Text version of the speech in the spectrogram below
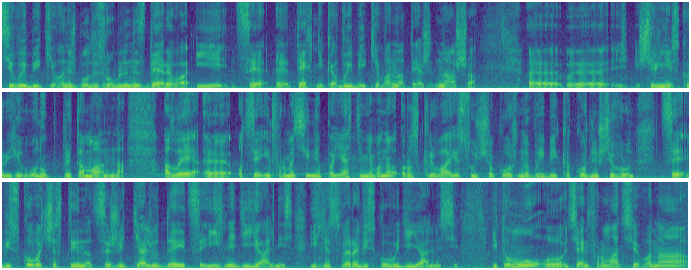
Ці вибійки вони ж були зроблені з дерева, і це е, техніка вибійки, вона теж наша е, е, Чернігівського регіону притаманна. Але оце інформаційне пояснення воно розкриває суть, що кожна вибійка, кожен шеврон це військова частина, це життя людей, це їхня діяльність, їхня сфера військової діяльності. І тому ця інформація вона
